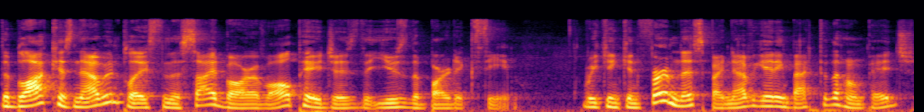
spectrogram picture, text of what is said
The block has now been placed in the sidebar of all pages that use the Bartik theme. We can confirm this by navigating back to the homepage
